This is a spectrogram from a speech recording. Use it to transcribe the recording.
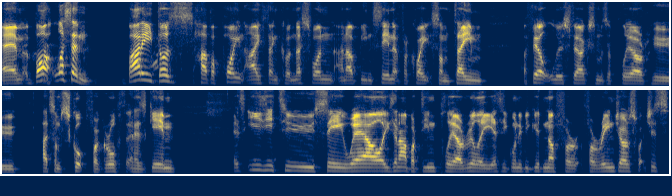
Um, but listen, Barry does have a point, I think, on this one, and I've been saying it for quite some time. I felt Lewis Ferguson was a player who had some scope for growth in his game. It's easy to say, well, he's an Aberdeen player, really. Is he going to be good enough for, for Rangers? Which is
